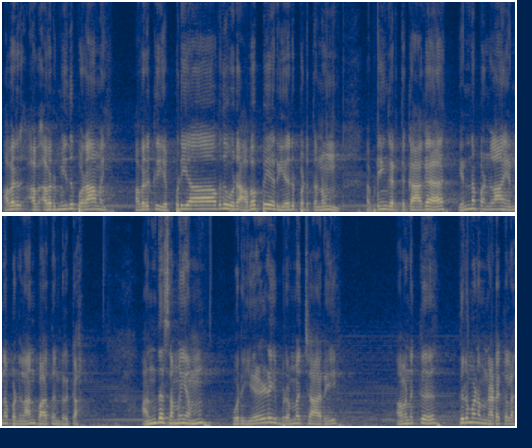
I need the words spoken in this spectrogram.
அவர் அவர் மீது பொறாமை. அவருக்கு எப்படியாவது ஒரு அவப்பெயர் ஏற்படுத்தணும் அப்படிங்கிறதுக்காக என்ன பண்ணலாம் என்ன பண்ணலான்னு பார்த்துட்டுருக்கா அந்த சமயம் ஒரு ஏழை பிரம்மச்சாரி அவனுக்கு திருமணம் நடக்கலை.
